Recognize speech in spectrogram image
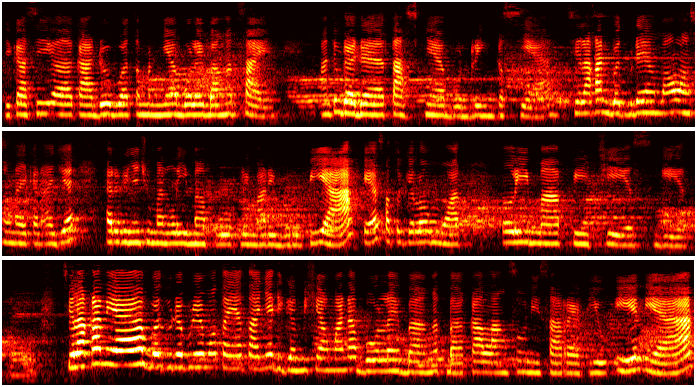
dikasih eh, kado buat temennya boleh banget say. Nanti udah ada tasnya bun ringkes ya. Silakan buat bunda yang mau langsung naikkan aja. Harganya cuma Rp55.000 ya. Satu kilo muat 5 pieces gitu. Silakan ya buat bunda-bunda yang mau tanya-tanya di gamis yang mana boleh banget bakal langsung Nisa reviewin ya.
